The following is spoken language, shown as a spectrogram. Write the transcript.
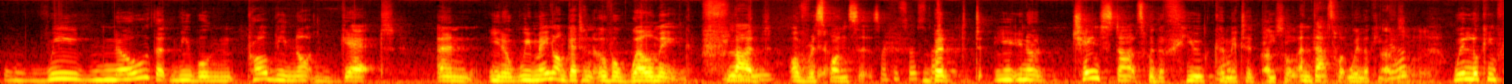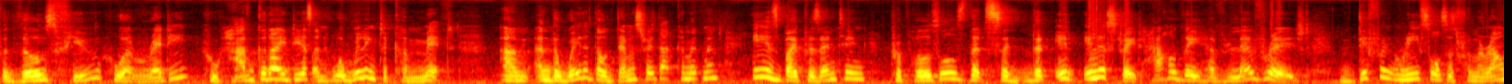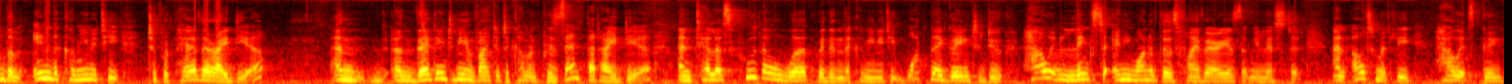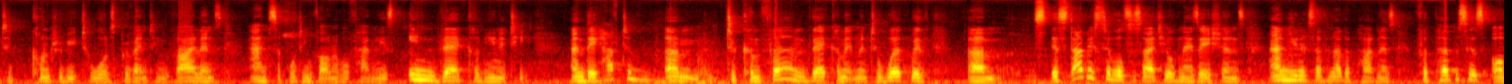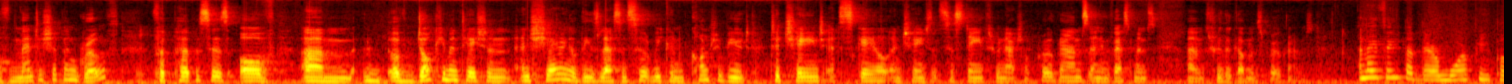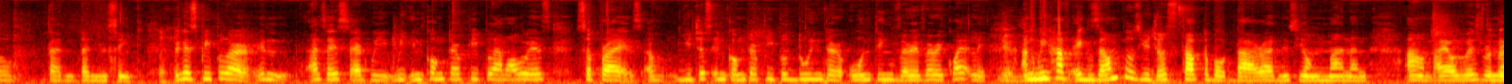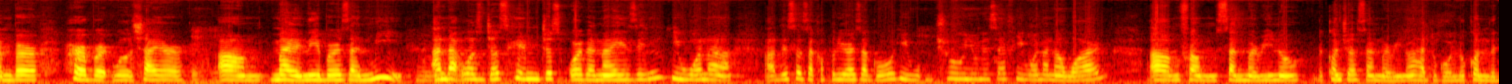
we know that we will probably not get and you know we may not get an overwhelming flood mm. of responses yeah. but, but you, you, know change starts with a few committed yeah. people Absolutely. and that's what we're looking Absolutely. for we're looking for those few who are ready who have good ideas and who are willing to commit um, and the way that they'll demonstrate that commitment is by presenting proposals that, that il illustrate how they have leveraged different resources from around them in the community to prepare their idea. And, and they're going to be invited to come and present that idea and tell us who they'll work with in the community, what they're going to do, how it links to any one of those five areas that we listed, and ultimately how it's going to contribute towards preventing violence and supporting vulnerable families in their community. And they have to, um, to confirm their commitment to work with um, established civil society organizations and UNICEF and other partners for purposes of mentorship and growth, for purposes of, um, of documentation and sharing of these lessons so that we can contribute to change at scale and change that's sustained through national programs and investments um, through the government's programs. And I think that there are more people than, than you think. Mm -hmm. Because people are, in, as I said, we, we encounter people, I'm always surprised. Uh, you just encounter people doing their own thing very, very quietly. Yes. And we have examples. You just talked about Dara and this young man. And um, I always remember Herbert Wilshire, mm -hmm. um, My Neighbors and Me. Mm -hmm. And that was just him just organizing. He won a, uh, this was a couple years ago, he through UNICEF, he won an award um, from San Marino, the country of San Marino. I had to go look on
